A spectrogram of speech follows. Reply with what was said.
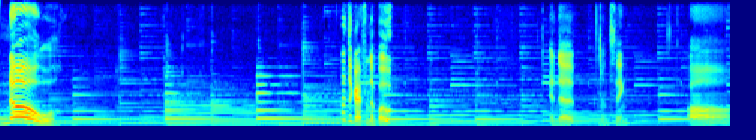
No! Is that the guy from the boat? In the, in the thing? Aw.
